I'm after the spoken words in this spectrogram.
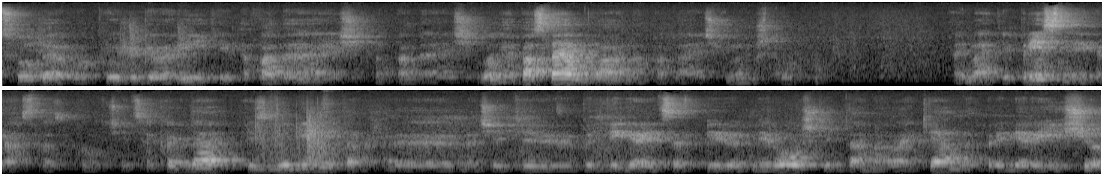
Отсюда, вот вы же говорите, нападающих, нападающих. Вот я поставил два нападающих, ну и что? Понимаете, пресная игра сразу получается. А когда из глубины там, э, значит, э, выдвигается вперед Мирошкин, там Авакян, например, и еще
